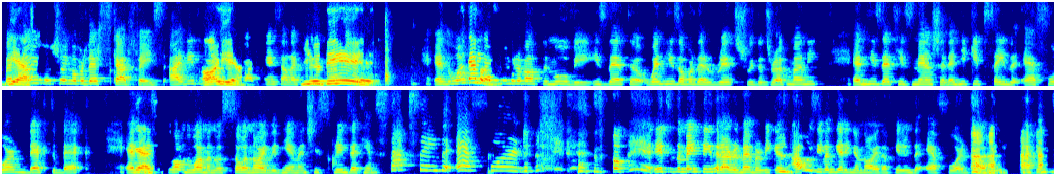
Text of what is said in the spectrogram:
but yes. now you're showing over there Scarface. I did oh, watch oh, yeah. Scarface. I like you did. And one thing I remember about the movie is that uh, when he's over there rich with the drug money and he's at his mansion and he keeps saying the F word back to back. And yes. this blonde woman was so annoyed with him and she screams at him, Stop saying the F word. so it's the main thing that I remember because I was even getting annoyed of hearing the F word so many times.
